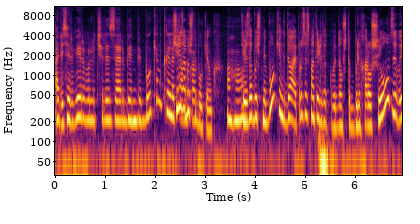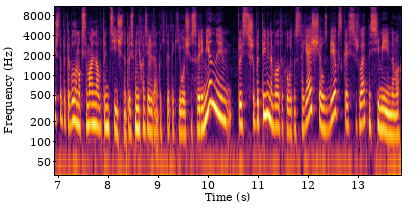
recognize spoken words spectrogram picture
А резервировали через Airbnb Booking? Или через обычный как... букинг. Ага. Через обычный букинг, да, и просто смотрели, как, ну, чтобы были хорошие отзывы, и чтобы это было максимально аутентично. То есть мы не хотели там какие-то такие очень современные, то есть чтобы это именно было такое вот настоящее, узбекское, желательно семейного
